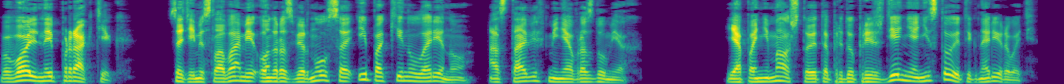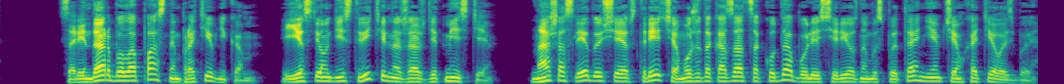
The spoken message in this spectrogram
вольный практик!» С этими словами он развернулся и покинул арену, оставив меня в раздумьях. Я понимал, что это предупреждение не стоит игнорировать. Сарендар был опасным противником, если он действительно жаждет мести, наша следующая встреча может оказаться куда более серьезным испытанием, чем хотелось бы.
